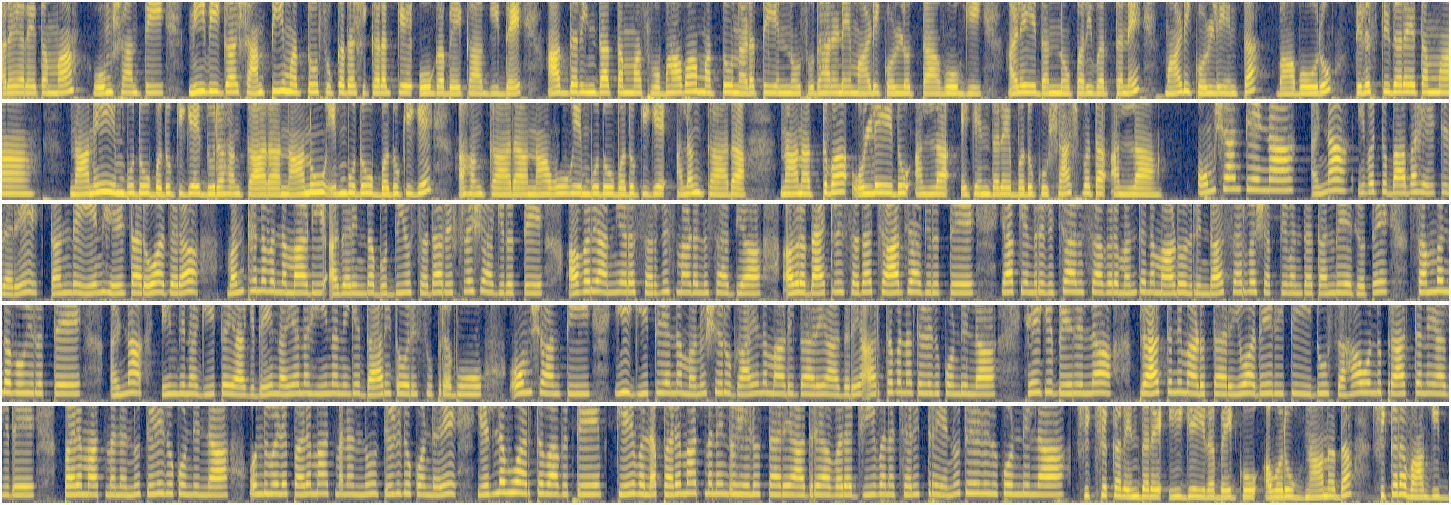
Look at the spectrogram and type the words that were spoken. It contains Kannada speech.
ಅರೆ ಅರೆ ತಮ್ಮ, ಓಂ ಶಾಂತಿ. ನೀವೀಗ ಶಾಂತಿ ಮತ್ತು ಸುಖದ ಶಿಖರಕ್ಕೆ ಹೋಗಬೇಕಾಗಿದೆ. ಆದ್ದರಿಂದ ತಮ್ಮ ಸ್ವಭಾವ ಮತ್ತು ನಡತೆಯನ್ನು ಸುಧಾರಣೆ ಮಾಡಿಕೊಳ್ಳುತ್ತಾ ಹೋಗಿ, ಹಳೆಯದನ್ನು ಪರಿವರ್ತನೆ ಮಾಡಿಕೊಳ್ಳಿ ಅಂತ ಬಾಬೋರು ತಿಳಿಸ್ತಿದ್ದಾರೆ ತಮ್ಮ. ನಾನೇ ಎಂಬುದು ಬದುಕಿಗೆ ದುರಹಂಕಾರ, ನಾನು ಎಂಬುದು ಬದುಕಿಗೆ ಅಹಂಕಾರ, ನಾವು ಎಂಬುದು ಬದುಕಿಗೆ ಅಲಂಕಾರ. ನಾನತ್ವ ಒಳ್ಳೆಯದು ಅಲ್ಲ, ಏಕೆಂದರೆ ಬದುಕು ಶಾಶ್ವತ ಅಲ್ಲ. ಓಂ ಶಾಂತಿ ಅಣ್ಣ. ಅಣ್ಣ, ಇವತ್ತು ಬಾಬಾ ಹೇಳ್ತಿದ್ದಾರೆ ತಂದೆ ಏನು ಹೇಳ್ತಾರೋ ಅದರ ಮಂಥನವನ್ನ ಮಾಡಿ ಅದರಿಂದ ಬುದ್ಧಿಯು ಸದಾ ರಿಫ್ರೆಶ್ ಆಗಿರುತ್ತೆ. ಅವರೇ ಅನ್ಯರ ಸರ್ವಿಸ್ ಮಾಡಲು ಸಾಧ್ಯ. ಅವರ ಬ್ಯಾಟ್ರಿ ಸದಾ ಚಾರ್ಜ್ ಆಗಿರುತ್ತೆ. ಯಾಕೆಂದರೆ ವಿಚಾರ ಸಾಗರ ಮಂಥನ ಮಾಡೋದ್ರಿಂದ ಸರ್ವಶಕ್ತಿವಂತ ತಂದೆಯ ಜೊತೆ ಸಂಬಂಧವೂ ಇರುತ್ತೆ. ಅಣ್ಣ, ಇಂದಿನ ಗೀತೆಯಾಗಿದೆ, ನಯನಹೀನನಿಗೆ ದಾರಿ ತೋರಿಸು ಪ್ರಭು. ಓಂ ಶಾಂತಿ. ಈ ಗೀತೆಯನ್ನು ಮನುಷ್ಯರು ಗಾಯನ ಮಾಡಿದ್ದಾರೆ, ಆದರೆ ಅರ್ಥವನ್ನು ತಿಳಿದುಕೊಂಡಿಲ್ಲ. ಹೇಗೆ ಬೇರೆಲ್ಲ ಪ್ರಾರ್ಥನೆ ಮಾಡುತ್ತಾರೆಯೋ ಅದೇ ರೀತಿ ಇದು ಸಹ ಒಂದು ಪ್ರಾರ್ಥನೆಯಾಗಿದೆ. ಪರಮಾತ್ಮನನ್ನು ತಿಳಿದುಕೊಂಡಿಲ್ಲ. ಒಂದು ವೇಳೆ ಪರಮಾತ್ಮನನ್ನು ತಿಳಿದುಕೊಂಡರೆ ಎಲ್ಲವೂ ಅರ್ಥವಾಗುತ್ತೆ. ಕೇವಲ ಪರಮಾತ್ಮನೆಂದು ಹೇಳುತ್ತಾರೆ, ಆದರೆ ಅವರ ಜೀವನ ಚರಿತ್ರೆಯನ್ನು ತಿಳಿದುಕೊಂಡಿಲ್ಲ. ಶಿಕ್ಷಕರೆಂದರೆ ಹೀಗೆ ಇರಬೇಕು. ಅವರು ಜ್ಞಾನದ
